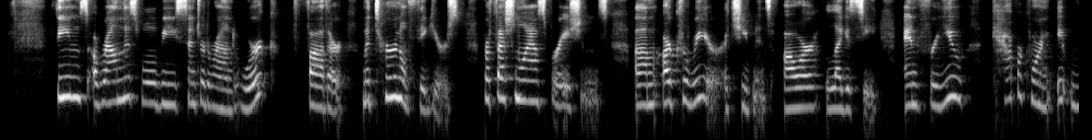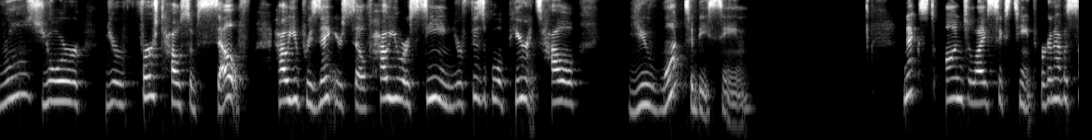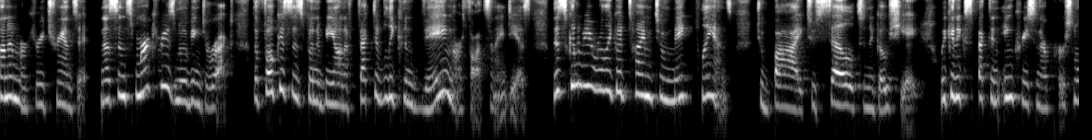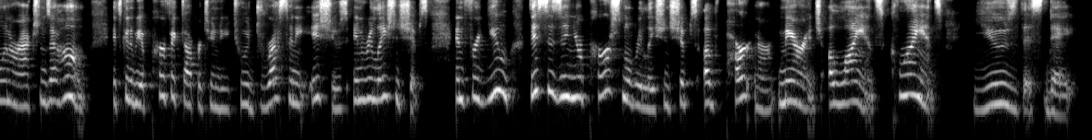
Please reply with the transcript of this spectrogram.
Themes around this will be centered around work, father, maternal figures, professional aspirations, um, our career achievements, our legacy. And for you, Capricorn, it rules your your first house of self, how you present yourself, how you are seen, your physical appearance, how you want to be seen. Next, on July 16th, we're going to have a Sun and Mercury transit. Now, since Mercury is moving direct, the focus is going to be on effectively conveying our thoughts and ideas. This is going to be a really good time to make plans, to buy, to sell, to negotiate. We can expect an increase in our personal interactions at home. It's going to be a perfect opportunity to address any issues in relationships. And for you, this is in your personal relationships of partner, marriage, alliance, clients. Use this date.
